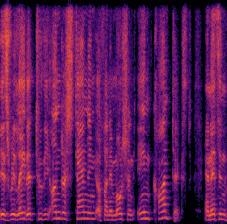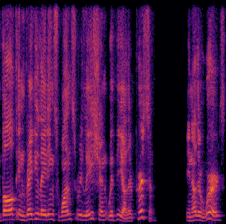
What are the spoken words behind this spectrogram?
is related to the understanding of an emotion in context and is involved in regulating one's relation with the other person. In other words,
